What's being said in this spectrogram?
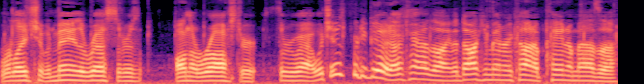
relationship with many of the wrestlers on the roster throughout, which is pretty good. I kind of like the documentary kind of paint him as a,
